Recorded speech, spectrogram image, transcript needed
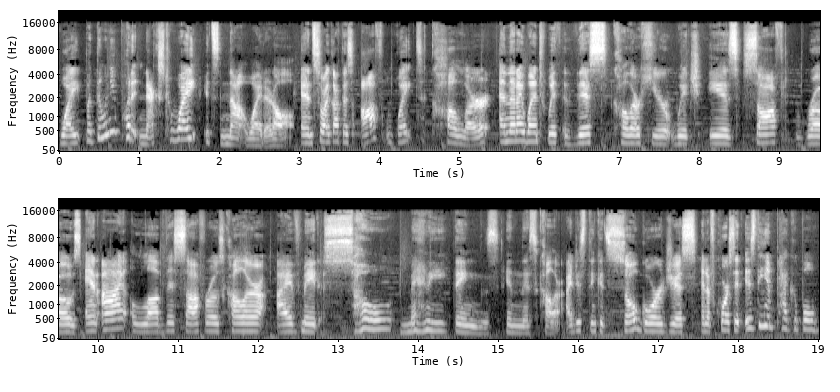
white, but then when you put it next to white, it's not white at all. And so I got this off-white color, and then I went with this color here, which is soft rose. And I love this soft rose color. I've made so many things in this color. I just think it's so gorgeous. And of course, it is the Impeccable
